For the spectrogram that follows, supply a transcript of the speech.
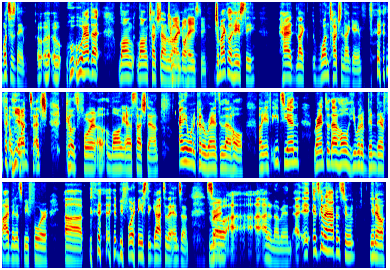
What's his name? Uh, uh, uh, Who who had that long long touchdown run? Hasty. JaMycal Hasty had like one touch in that game. that Yeah. one touch goes for a, long ass touchdown. Anyone could have ran through that hole. Like if Etienne ran through that hole, he would have been there five minutes before uh before Hasty got to the end zone. So I, I, I don't know, man. Uh, It, it's gonna happen soon. You know,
